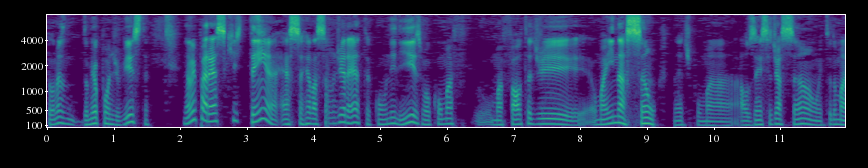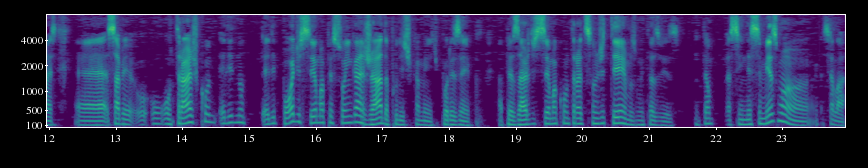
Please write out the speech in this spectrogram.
pelo menos do meu ponto de vista, não me parece que tenha essa relação direta com o niilismo ou com uma uma falta de uma inação, né? tipo uma ausência de ação e tudo mais. É, sabe, o, o, o, trágico ele, não, ele pode ser uma pessoa engajada politicamente, por exemplo, apesar de ser uma contradição de termos muitas vezes. Então, assim, nesse mesmo, sei lá,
